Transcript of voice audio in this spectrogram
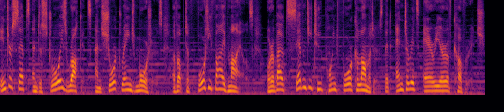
intercepts and destroys rockets and short-range mortars of up to 45 miles or about 72.4 kilometers that enter its area of coverage.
